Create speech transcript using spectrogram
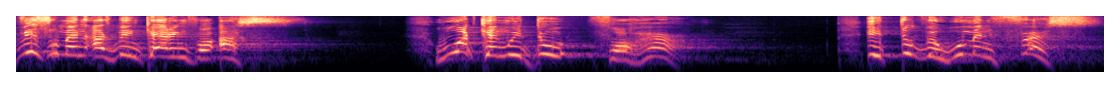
This woman has been caring for us. What can we do for her? It took the woman first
